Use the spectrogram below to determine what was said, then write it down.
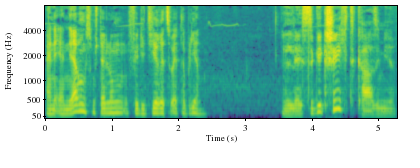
eine Ernährungsumstellung für die Tiere zu etablieren. Lässige Geschichte, Kasimir.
